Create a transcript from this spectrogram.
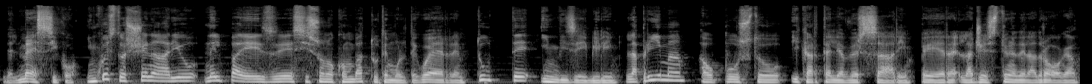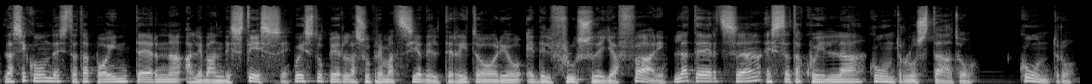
del Messico. In questo scenario nel paese si sono combattute molte guerre, tutte invisibili. La prima ha opposto i cartelli avversari per la gestione della droga, la seconda è stata poi interna alle bande stesse, questo per la supremazia del territorio e del flusso degli affari. La terza è stata quella contro lo Stato, contro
